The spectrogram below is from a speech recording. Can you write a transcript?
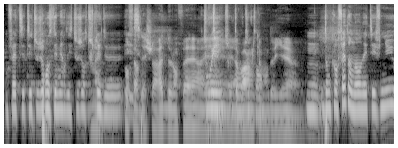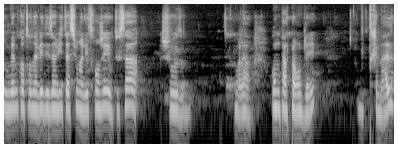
En fait, c'était toujours, on se démerdait toujours toutes Ouais, les deux. Pour Et faire des charrettes de l'enfer et, Oui, et temps, avoir un temps. calendrier. euh, Mm. Donc en fait, on en était venu, ou même quand on avait des invitations à l'étranger ou tout ça, chose. Voilà, on ne parle pas anglais, très mal,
